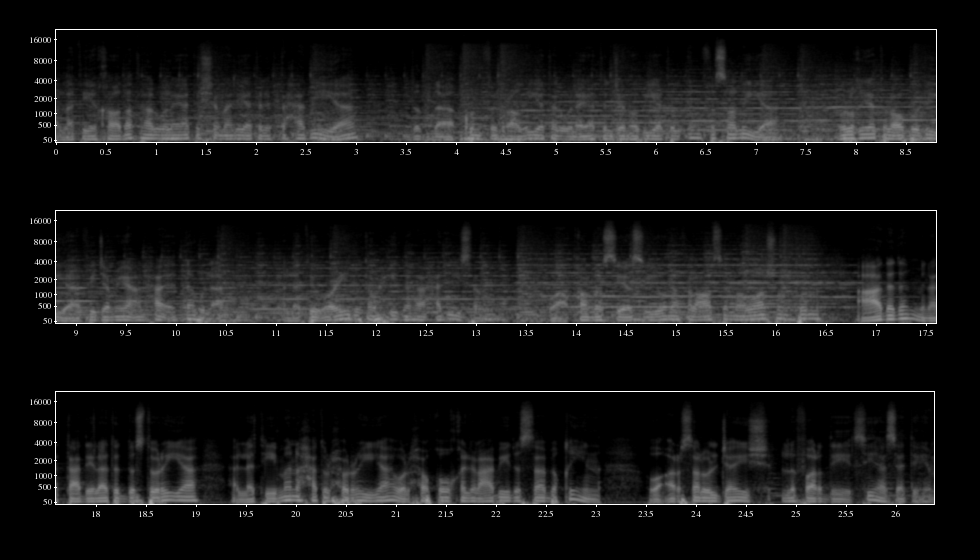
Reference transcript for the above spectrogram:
التي خاضتها الولايات الشمالية الاتحادية ضد كونفدرالية الولايات الجنوبية الانفصالية ألغيت العبودية في جميع أنحاء الدولة التي أعيد توحيدها حديثا. وأقر السياسيون في العاصمة واشنطن عددا من التعديلات الدستورية التي منحت الحرية والحقوق للعبيد السابقين وأرسلوا الجيش لفرض سياستهم.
